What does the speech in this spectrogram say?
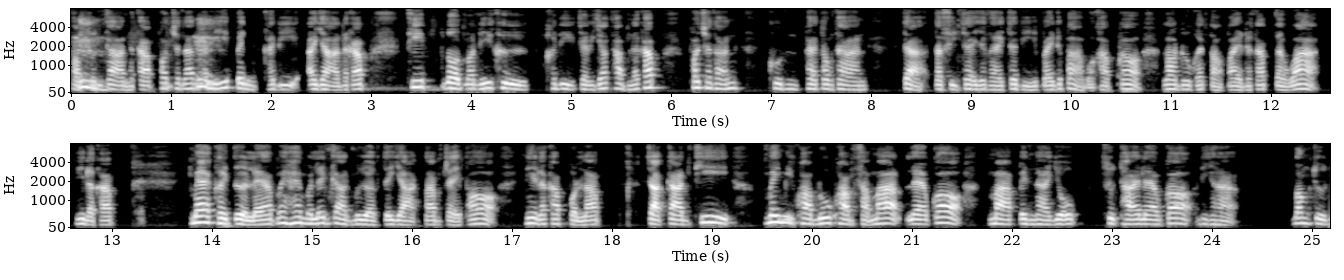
สอบสวนกลารนะครับ เพราะฉะนั้นอันนี้เป็นคดีอาญานะครับ ที่โดนวันนี้คือคดีจริยธรรมนะครับ เพราะฉะนั้นคุณแพทองทานจะตัดสินใจยังไงจะหนีไปหรือเปล่าอะครับ ก็รอดูกันต่อไปนะครับ แต่ว่านี่แหละครับ แม่เคยเตือนแล้วไม่ให้มาเล่นการเมืองแต่อยากตามใจพ่อนี่แหละครับ ผลลัพธ์จากการที่ไม่มีความรู้ความสามารถแล้วก็มาเป็นนายกสุดท้ายแล้วก็นี่ฮะต้องจุน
